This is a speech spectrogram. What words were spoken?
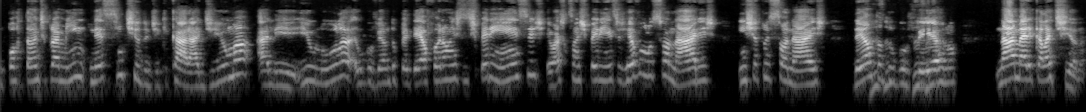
importante para mim nesse sentido de que, cara, a Dilma ali e o Lula, o governo do PT, foram as experiências, eu acho que são experiências revolucionárias, institucionais, dentro uhum, do uhum. governo, na América Latina.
